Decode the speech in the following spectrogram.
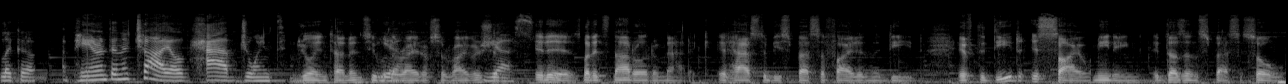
like a, a parent and a child have joint joint tenancy with Yeah. the right of survivorship? Yes. It is, but it's not automatic. It has to be specified in the deed. If the deed is silent, meaning it doesn't specify. So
